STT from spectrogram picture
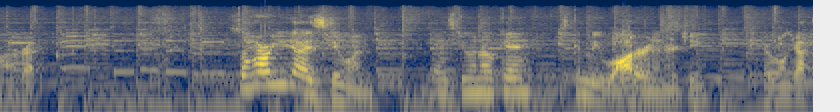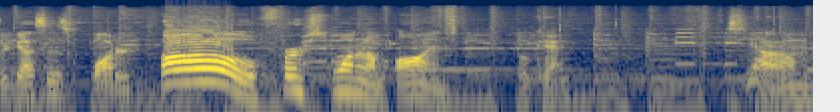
Alright. So how are you guys doing? You guys doing okay? It's gonna be water and energy. Everyone got their guesses? Water. Oh! First one and I'm on. Okay. So yeah, um,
